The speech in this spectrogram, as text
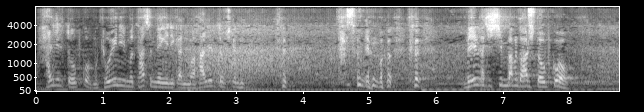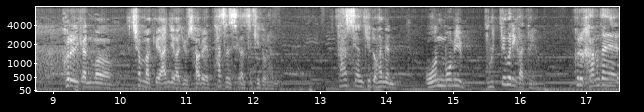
할 일도 없고 뭐 교인이 뭐 다섯 명이니까 뭐 할 일도 없이 다섯 명 뭐 매일같이 신방도 할 수도 없고 그러니까 뭐 천막교에 앉아가지고 하루에 다섯 시간씩 기도를 거예요. 다섯 시간 기도하면 온 몸이 불덩어리 같아요. 그리고 강단에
